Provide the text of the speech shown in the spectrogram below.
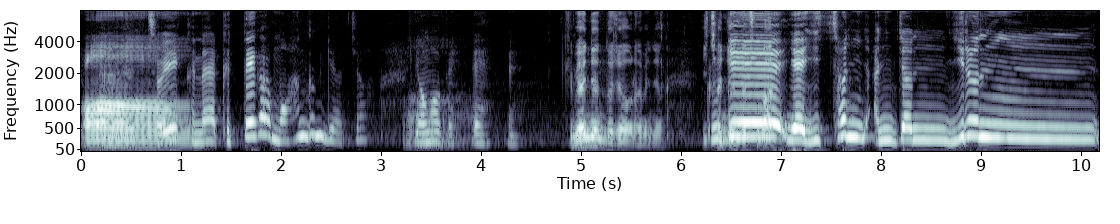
아. 예, 저희 그날 그때가 뭐 한금기였죠. 영업에. 예, 예. 그몇 년도죠, 그러면요? 2000년도 초반. 그게 예2000 안전 일은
